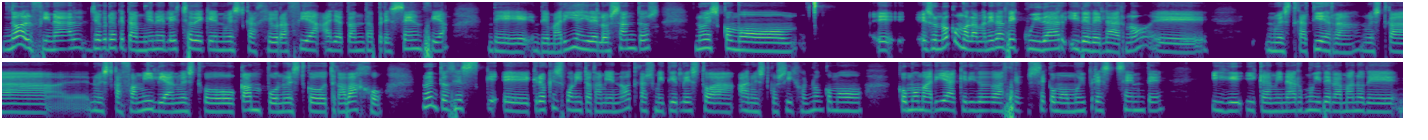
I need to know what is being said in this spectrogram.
no, al final yo creo que también el hecho de que en nuestra geografía haya tanta presencia de, María y de los santos, no es como eh, eso, ¿no? Como la manera de cuidar y de velar, ¿no? Eh, nuestra tierra, nuestra, eh, nuestra familia, nuestro campo, nuestro trabajo. ¿no? Entonces, creo que es bonito también ¿no? transmitirle esto a, nuestros hijos, ¿no? como, como, María ha querido hacerse como muy presente y, caminar muy de la mano de,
